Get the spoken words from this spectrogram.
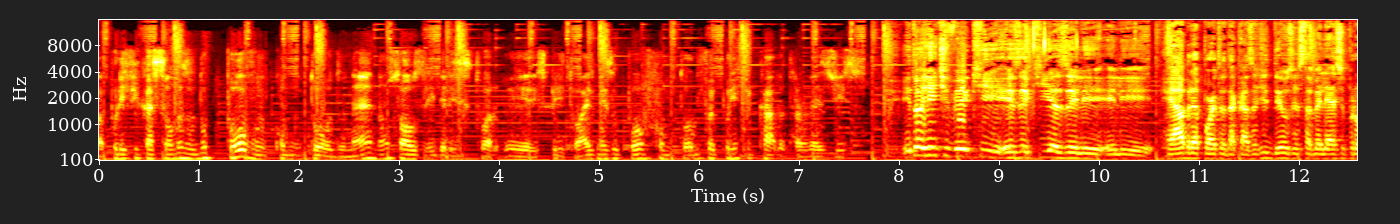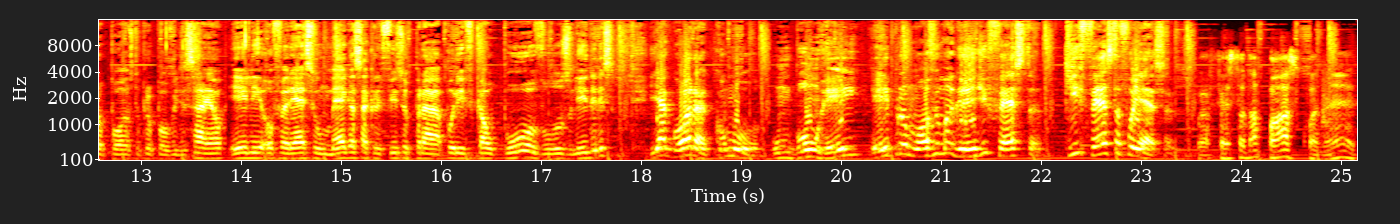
a purificação do, do, povo como um todo, né? Não só os líderes eh, espirituais, mas o povo como um todo foi purificado através disso. Então a gente vê que Ezequias ele, ele reabre a porta da casa de Deus, restabelece o propósito para o povo de Israel, ele oferece um mega sacrifício para purificar o povo, os líderes, e agora, como um bom rei, ele promove uma grande festa. Que festa foi essa? Foi a festa da Páscoa, né?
